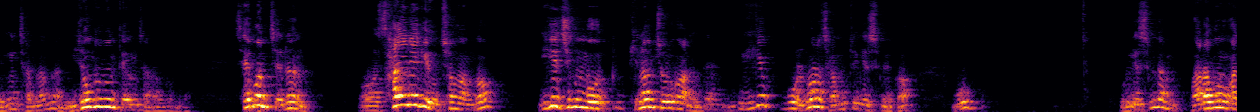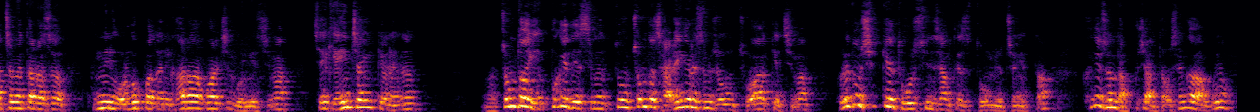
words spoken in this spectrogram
여기는 잘못한 거 아니다. 이 정도면 대응 잘한 겁니다. 세 번째는 어, 사인에게 요청한 거 이게 지금 뭐 비난조로 가는데 이게 뭐 얼마나 잘못되겠습니까? 뭐 모르겠습니다. 바라보는 관점에 따라서 국민이 월급 받으니까 하라고 할지는 모르겠지만 제 개인적인 의견에는 어, 좀더 예쁘게 됐으면 또좀더 잘 해결했으면 조금 좋았겠지만 그래도 쉽게 도울 수 있는 상태에서 도움 요청했다. 크게 전 나쁘지 않다고 생각하고요.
